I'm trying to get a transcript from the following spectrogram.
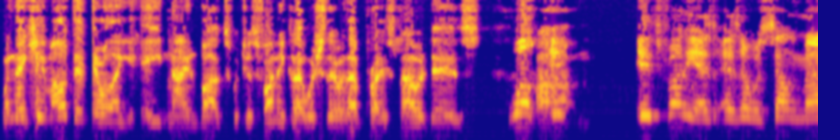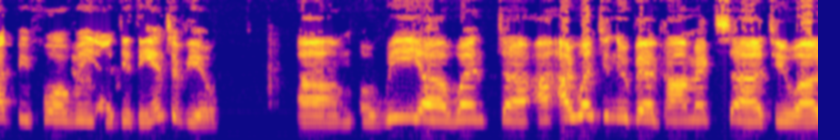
when they came out, they, they were like eight nine bucks, which is funny because I wish they were that price nowadays. Well, Um, it, it's funny as as I was telling Matt before we uh, did the interview. Um, we uh, went. Uh, I, I went to New Bear Comics uh, to uh,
